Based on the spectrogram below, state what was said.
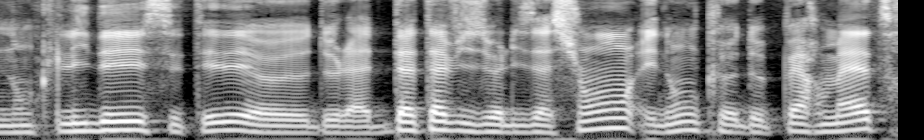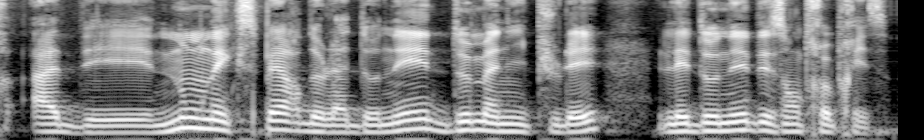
donc, l'idée, c'était de la data visualisation et donc de permettre à des non-experts de la donnée de manipuler les données des entreprises.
